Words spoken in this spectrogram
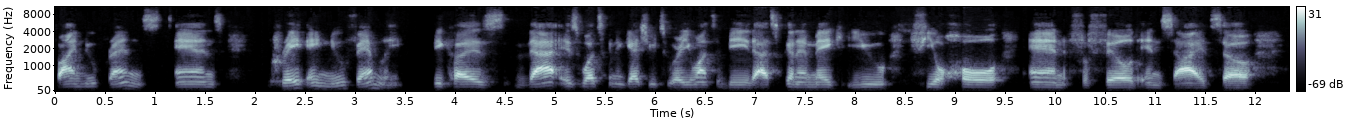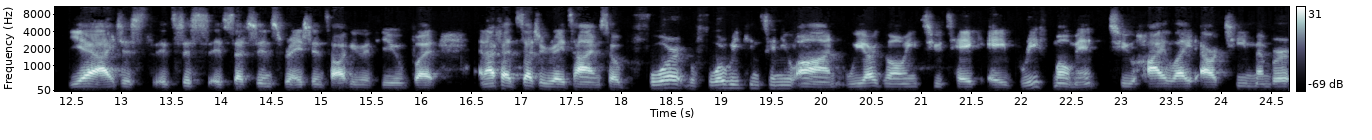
find new friends and create a new family because that is what's going to get you to where you want to be. That's going to make you feel whole and fulfilled inside. So yeah, I just it's just it's such an inspiration talking with you. But and I've had such a great time. So before before we continue on, we are going to take a brief moment to highlight our team member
